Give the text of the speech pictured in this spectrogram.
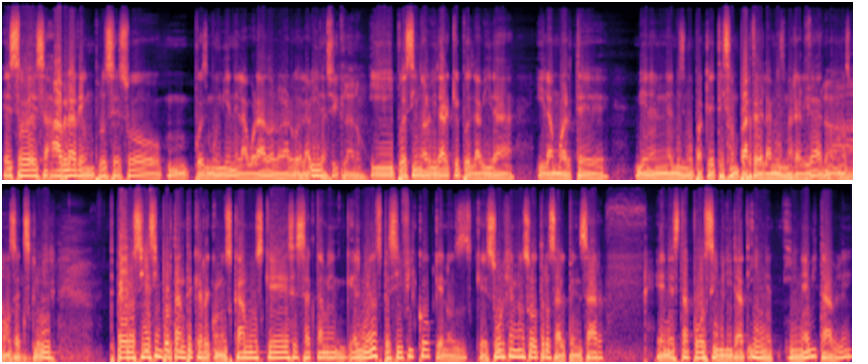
Eso es, habla de un proceso mm, pues muy bien elaborado a lo largo de la vida. Sí, claro. Y pues sin olvidar que pues la vida y la muerte vienen en el mismo paquete y son parte de la misma realidad, ¿no? Nos vamos a excluir. Pero sí es importante que reconozcamos qué es exactamente el miedo específico que nos que surge en nosotros al pensar en esta posibilidad inevitable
